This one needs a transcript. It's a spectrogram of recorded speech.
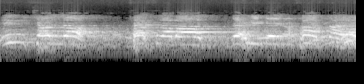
انشاءاللہ فیصلہ آباد تحریک انصاف کا ہے۔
